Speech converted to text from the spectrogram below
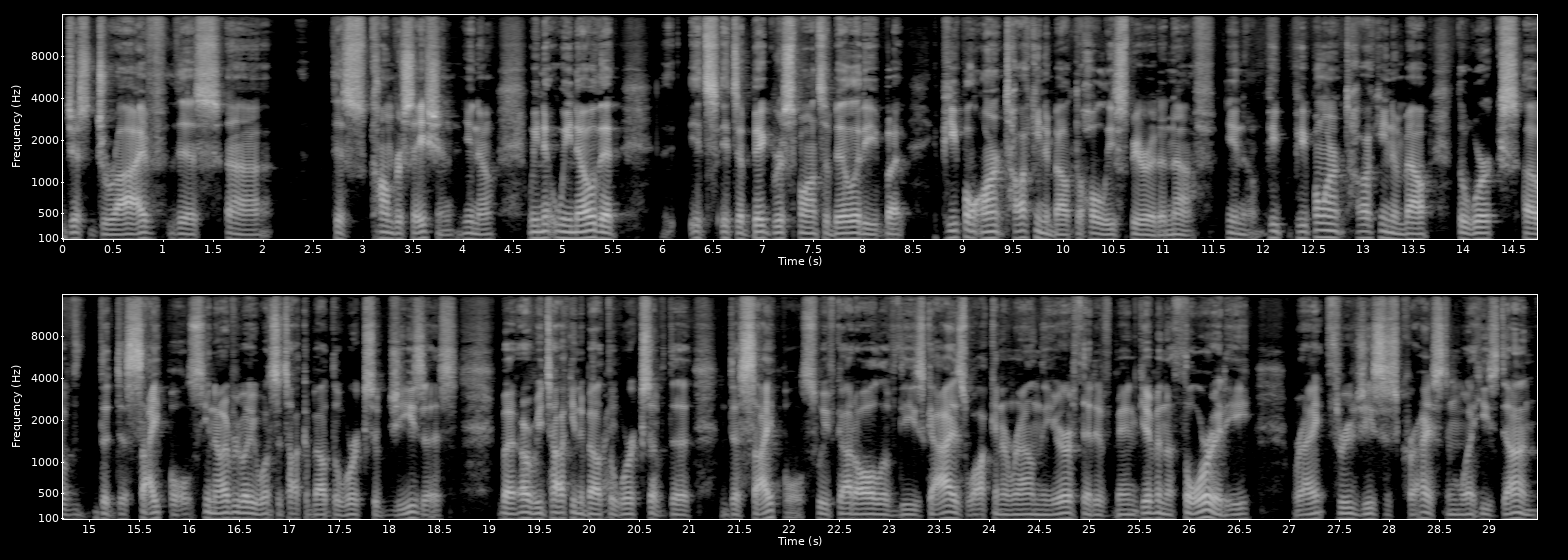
just drive this uh this conversation you know? We know we know that it's it's a big responsibility but people aren't talking about the Holy Spirit enough. You know, pe- people aren't talking about the works of the disciples. You know, everybody wants to talk about the works of Jesus, but are we talking about right. the works of the disciples? We've got all of these guys walking around the earth that have been given authority, right, through Jesus Christ and what he's done,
